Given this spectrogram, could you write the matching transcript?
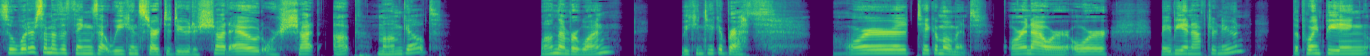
So, what are some of the things that we can start to do to shut out or shut up mom guilt? Well, number one, we can take a breath or take a moment or an hour or maybe an afternoon. The point being,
